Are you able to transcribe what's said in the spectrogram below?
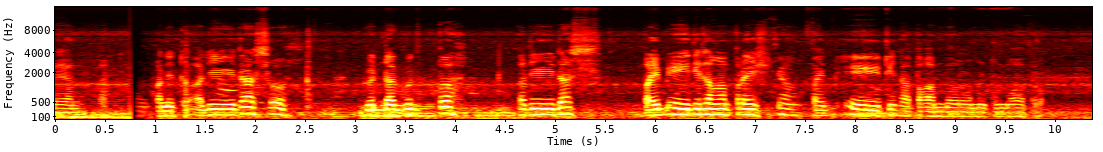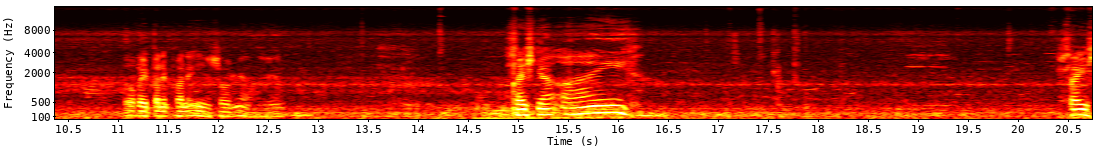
Ayan. Kanito Adidas. Oh. Good na good pa. Adidas. 580 lang ang price niya. 580. Napakamura naman itong mga pro. Okay pa rin pa na insole niya. Ayan. Size niya ay size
